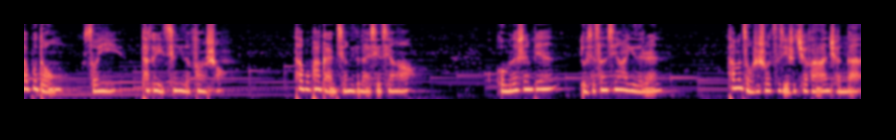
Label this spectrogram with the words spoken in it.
他不懂，所以他可以轻易的放手。他不怕感情里的那些煎熬。我们的身边有些三心二意的人，他们总是说自己是缺乏安全感，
